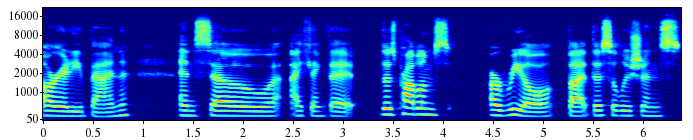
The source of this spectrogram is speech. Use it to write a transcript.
already been. And so I think that those problems are real, but the solutions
